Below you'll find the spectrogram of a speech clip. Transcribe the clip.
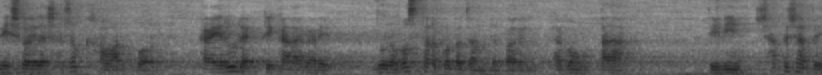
মিশরের শাসক খাওয়ার পর কায়রুর একটি কারাগারে দুরবস্থার কথা জানতে পারেন এবং তা তিনি সাথে সাথে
